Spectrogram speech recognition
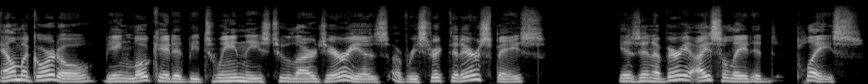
Alamogordo, being located between these two large areas of restricted airspace, is in a very isolated place,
